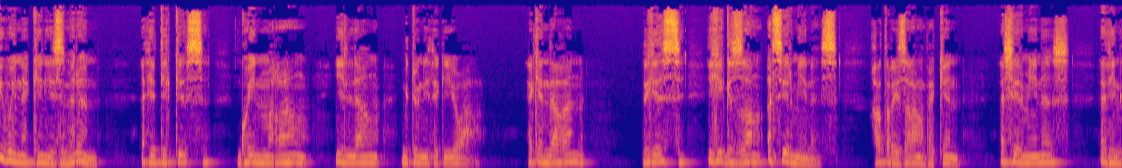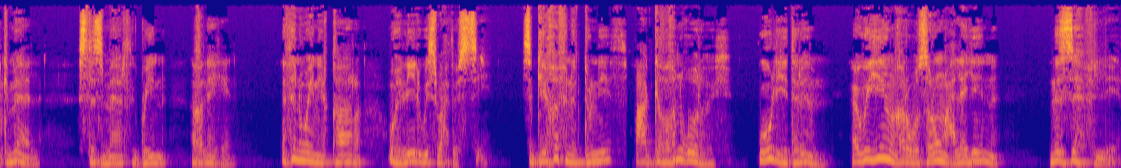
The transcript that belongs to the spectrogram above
إوين كان يزمرن. أثي ديكس كوين مرة إلا قدوني ثاكي يوعر أكن داغن ديكس يكي قزا أسير ميناس خاطر يزران ذاكن أسير ميناس أذي نكمال ستزمارت كوين غلايين أثن وين يقار وهليل ويس واحد وستين سقي خفن الدنيث عقض غنغورك ولي درم أويين غير وزرون عليين نزه في الليل.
